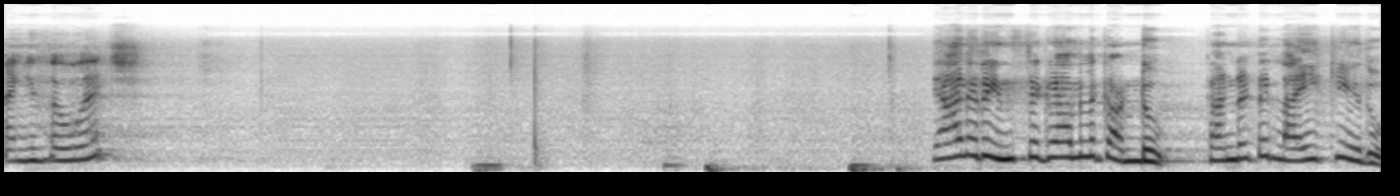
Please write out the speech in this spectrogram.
താങ്ക് ഞാനിത് ഇൻസ്റ്റഗ്രാമിൽ കണ്ടു. കണ്ടിട്ട് ലൈക്ക് ചെയ്തു.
